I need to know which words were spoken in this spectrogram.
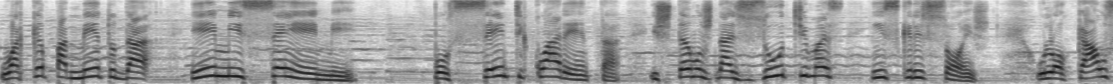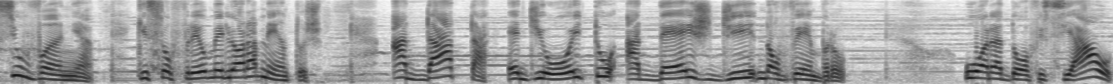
O acampamento da MCM por 140. Estamos nas últimas inscrições. O local Silvânia que sofreu melhoramentos. A data é de 8 a 10 de novembro. O orador oficial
